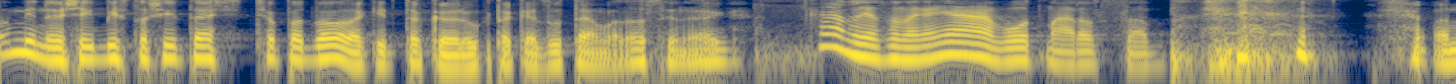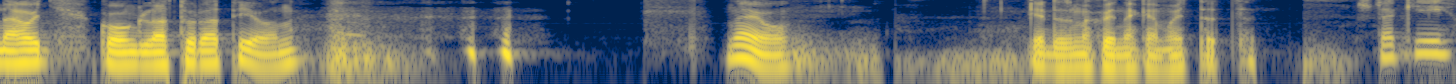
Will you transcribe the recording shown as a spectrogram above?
A minőségbiztosítás csapatban valakit tökörrúgtak ezután valószínűleg. Hát, hogy azt mondják, hogy já, volt már rosszabb. Annál, hogy kongraturation? Na jó. Kérdezd meg, hogy nekem hogy tetszett. Stöki,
